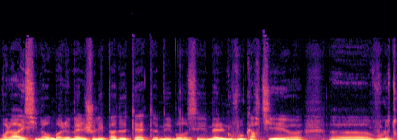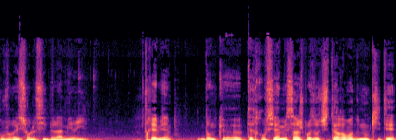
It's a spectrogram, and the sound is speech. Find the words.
Voilà, et sinon, bah, le mail, je l'ai pas de tête, mais bon, c'est mail Nouveau Quartier, vous le trouverez sur le site de la mairie. Très bien. Donc peut-être aussi un message pour les auditeurs avant de nous quitter.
